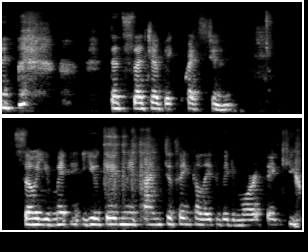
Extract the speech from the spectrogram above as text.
that's such a big question. So you may, you gave me time to think a little bit more. Thank you.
